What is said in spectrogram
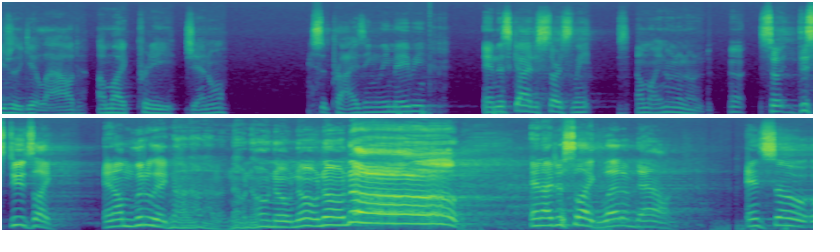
usually get loud. I'm like pretty gentle, surprisingly maybe. And this guy just starts leaning. I'm like, no, no, no. So this dude's like, and I'm literally like, no, no, no, no, no, no, no, no, no. And I just like let him down. And so,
